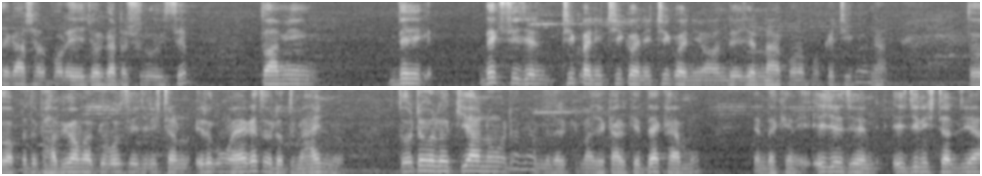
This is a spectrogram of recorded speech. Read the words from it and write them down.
থেকে আসার পরে এই জর্গাটা শুরু হয়েছে তো আমি দেখ দেখছি যে ঠিক হয়নি ঠিক হয়নি ঠিক হয়নি আমার দেখি যে না, কোনো পক্ষে ঠিক হয় না। তো আপনাদের ভাবিও আমাকে বলছে এই জিনিসটা এরকম হয়ে গেছে, ওটা তুমি আইনো তো ওটা হলো কি আনো ওটা আমি আপনাদেরকে মাঝে কালকে দেখামো। দেখেন, এই যে যে এই জিনিসটা দিয়া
